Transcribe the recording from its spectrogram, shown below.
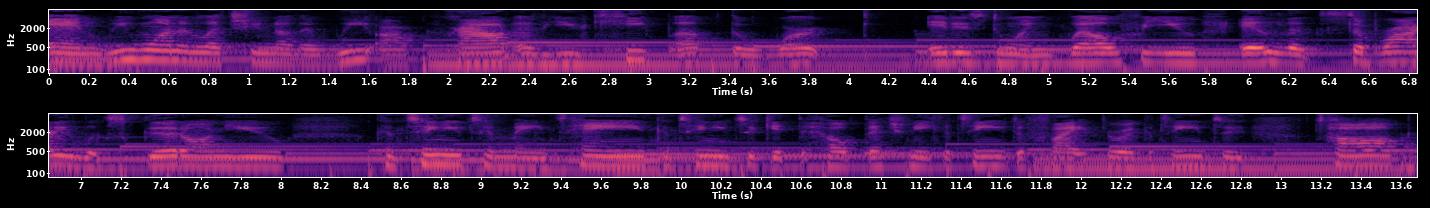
And we want to let you know that we are proud of you. Keep up the work. It is doing well for you. It looks sobriety looks good on you. Continue to maintain, continue to get the help that you need, continue to fight through it, continue to talk,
